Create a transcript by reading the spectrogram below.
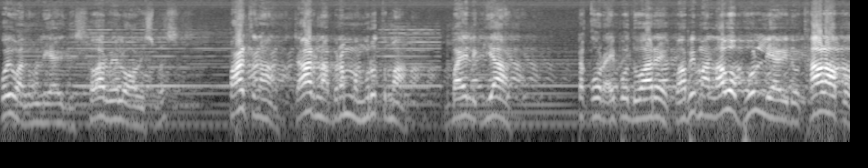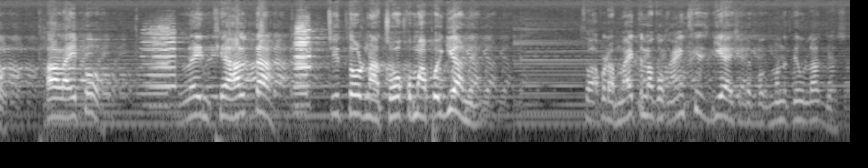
કોઈ વાંધો લઈ આવી દઈશ. સવાર વહેલો આવીશ બસ. પાંચના, ચારના બ્રહ્મ મૃતમાં બાયલ ગયા. ટકોર આપ્યો દ્વારે. ભાભીમાં, લાવો ફૂલ લઈ આવી દો. થાળ આપો. થાળ આપ્યો. લઈને થયા હાલતા. ચિત્તોડના ચોકમાં પગ્યા ને. તો આપણા માહિતીમાં કોઈ અહીંથી જ ગયા છે લગભગ. મને તેવું લાગે છે.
